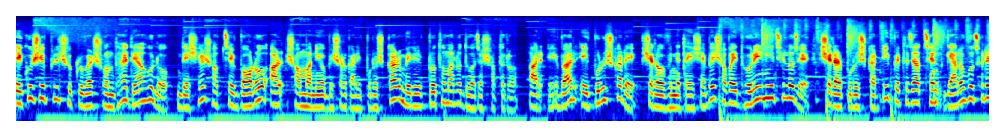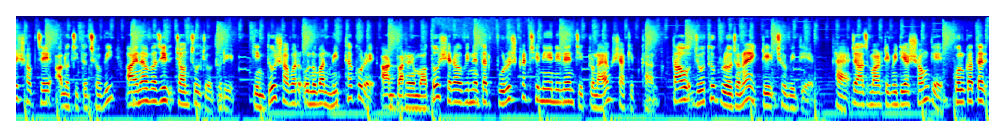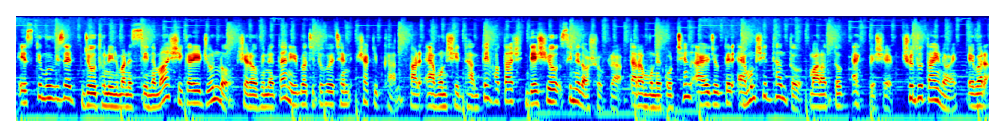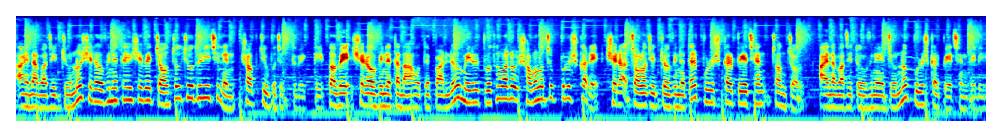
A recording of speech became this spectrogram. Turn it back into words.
একুশ এপ্রিল শুক্রবার সন্ধ্যায় দেওয়া হলো দেশের সবচেয়ে বড় আর সম্মানীয় বেসরকারি পুরস্কার মেরির প্রথম আলো দু হাজার সতেরো। আর এবার এই পুরস্কারে সেরা অভিনেতা হিসেবে সবাই ধরেই নিয়েছিল যে সেরার পুরস্কারটি পেতে যাচ্ছেন গেল বছরের সবচেয়ে আলোচিত ছবি আয়নাবাজির চঞ্চল চৌধুরী। কিন্তু সবার অনুমান মিথ্যা করে আটবারের মতো সেরা অভিনেতার পুরস্কার ছিনিয়ে নিলেন চিত্রনায়ক শাকিব খান। তাও যৌথ প্রযোজনার একটি ছবি দিয়ে। হ্যাঁ। জাজ মাল্টিমিডিয়ার সঙ্গে কলকাতার এসকে মুভিজের যৌথ নির্মাণের সিনেমা শিকারীর জন্য সেরা অভিনেতা নির্বাচিত হয়েছেন শাকিব খান। আর এমন সিদ্ধান্তে হতাশ দেশীয় সিনে দর্শকরা। তারা মনে করছেন আয়োজকদের এমন সিদ্ধান্ত মারাত্মক এক পেশে। শুধু তাই নয়, এবার আয়নাবাজির জন্য সেরা অভিনেতা হিসেবে চঞ্চল চৌধুরী ছিলেন সবচেয়ে উপযুক্ত ব্যক্তি। তবে সেরা অভিনেতা না হতে পারলেও মেরিল প্রথম আলো সমালোচক পুরস্কারে সেরা চলচ্চিত্র অভিনেতার পুরস্কার পেয়েছেন চঞ্চল। আয়নাবাজিতে অভিনয়ের জন্য পুরস্কার পেয়েছেন তিনি।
